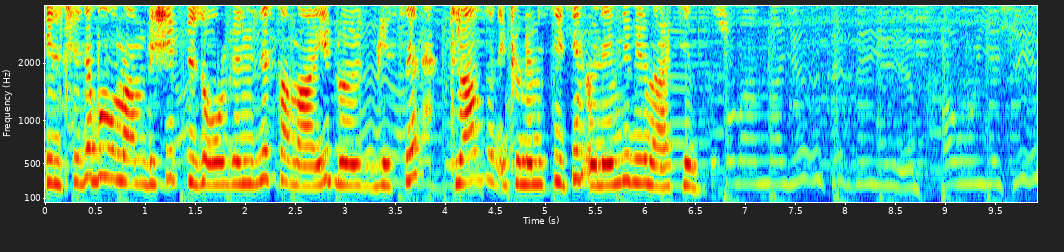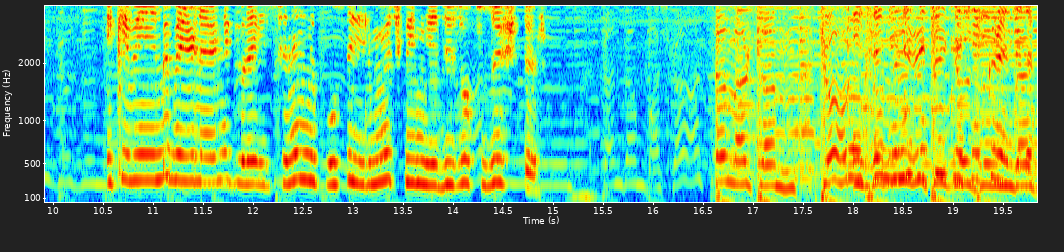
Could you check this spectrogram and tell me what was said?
İlçede bulunan Beşikdüzü Organize Sanayi Bölgesi Trabzon ekonomisi için önemli bir merkezdir. Olanlayın sevdiğim Havu yeşil gözün 2020 verilerine göre ilçenin nüfusu 23.733'tür. Senden başka seversem Kör olsun İzlediğiniz için teşekkür ederim.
